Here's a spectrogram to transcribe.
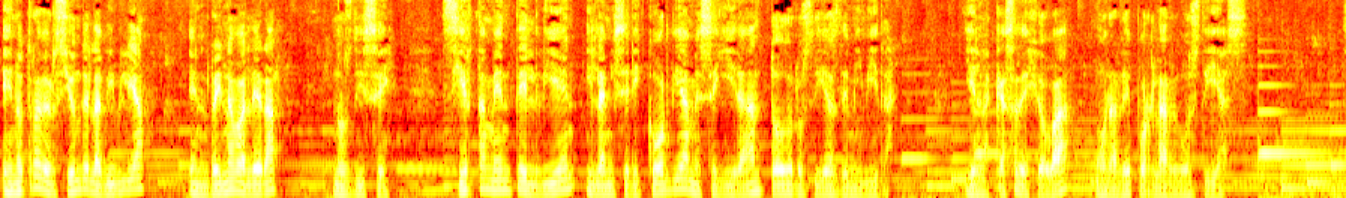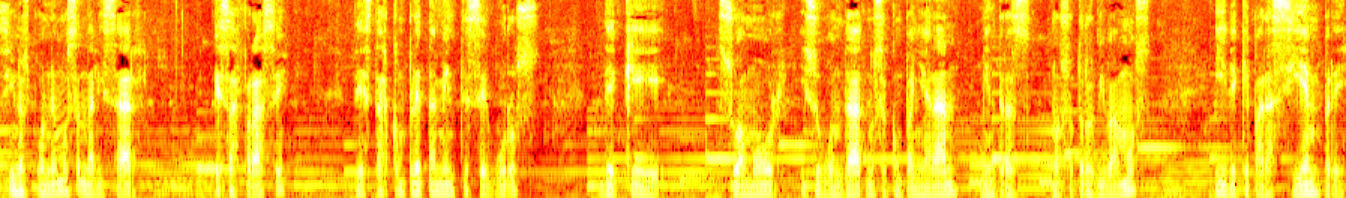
En otra versión de la Biblia, en Reina Valera, nos dice, Ciertamente el bien y la misericordia me seguirán todos los días de mi vida, y en la casa de Jehová moraré por largos días. Si nos ponemos a analizar esa frase de estar completamente seguros de que su amor y su bondad nos acompañarán mientras nosotros vivamos y de que para siempre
